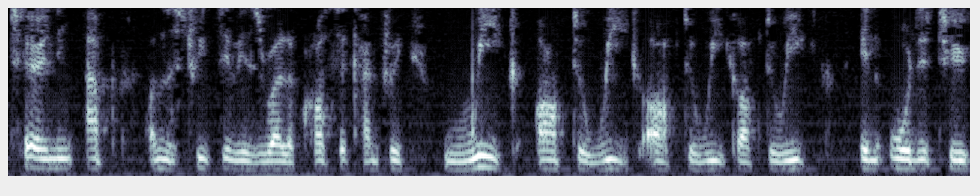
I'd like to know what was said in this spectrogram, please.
turning up on the streets of Israel across the country week after week after week after week in order to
